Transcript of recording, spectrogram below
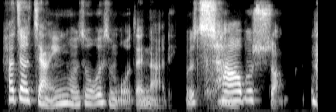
她就要讲英文说为什么我在那里，我就超不爽，嗯、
